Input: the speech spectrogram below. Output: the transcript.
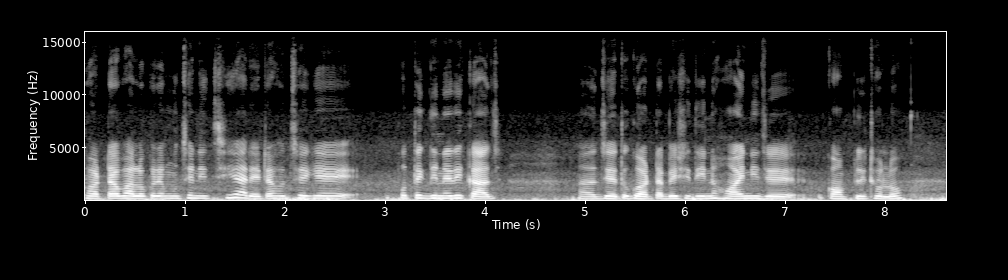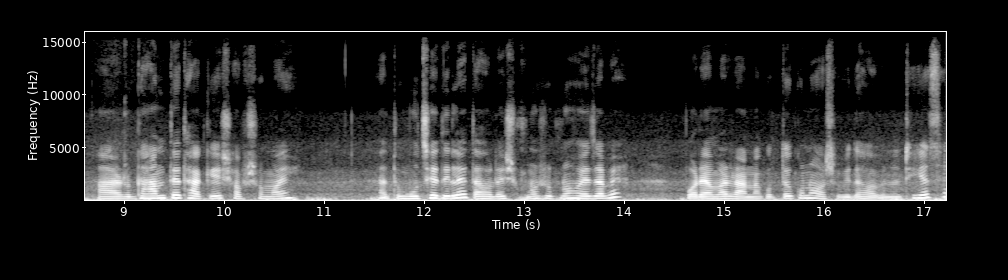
ঘরটাও ভালো করে মুছে নিচ্ছি আর এটা হচ্ছে গিয়ে প্রত্যেক দিনেরই কাজ যেহেতু ঘরটা বেশি দিন হয়নি যে কমপ্লিট হলো, আর ঘামতে থাকে সব সময় তো মুছে দিলে তাহলে শুকনো শুকনো হয়ে যাবে। পরে আমার রান্না করতেও কোনো অসুবিধা হবে না, ঠিক আছে?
